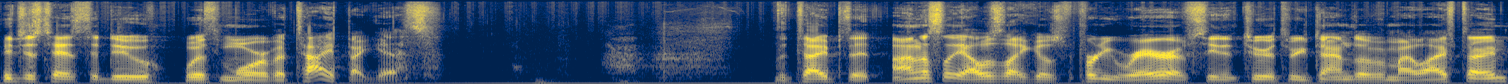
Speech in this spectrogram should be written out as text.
It just has to do with more of a type, I guess. The type that, honestly, I was like, it was pretty rare. I've seen it two or three times over my lifetime.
